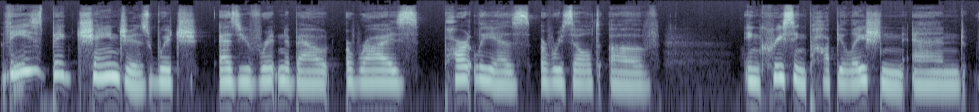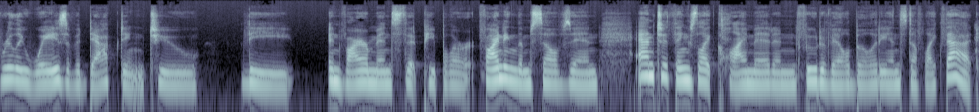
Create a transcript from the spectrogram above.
These big changes, which, as you've written about, arise partly as a result of increasing population and really ways of adapting to the environments that people are finding themselves in and to things like climate and food availability and stuff like that.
